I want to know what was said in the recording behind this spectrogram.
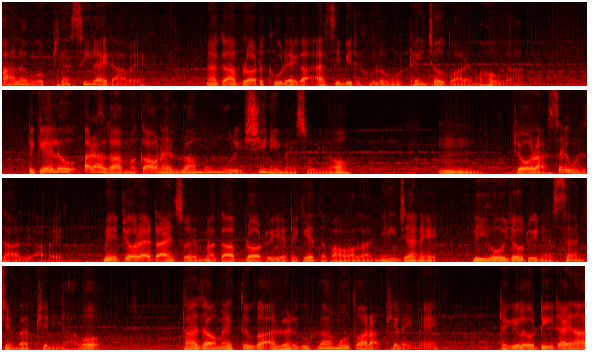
အားလုံးကိုဖျက်ဆီးလိုက်တာပဲမဂါဘလော့တစ်ခုတည်းက SCP တစ်ခုလုံးကိုထိန်းချုပ်သွားတယ်မဟုတ်လားတကယ်လို့အဲ့ဒါကမကောင်းတဲ့လွှမ်းမိုးမှုတွေရှိနေမယ်ဆိုရင်ရောอืมပြောတာစိတ်ဝင်စားစရာပဲမင်းပြောတဲ့အတိုင်းဆိုရင်မဂါဘလော့တွေရဲ့တကယ်သဘာဝကငြိမ်းချမ်းတဲ့လီဂိုရုပ်တွေနဲ့ဆန့်ကျင်ဘက်ဖြစ်နေတာပေါ့ ဒါကြောင့်မဲသူကအလွယ်တကူလွှမ်းမိုးသွားတာဖြစ်လိမ့်မယ်။တကယ်လို့ဒီတိုင်းသာ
